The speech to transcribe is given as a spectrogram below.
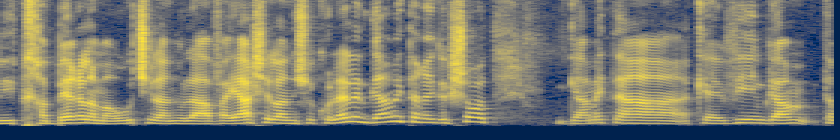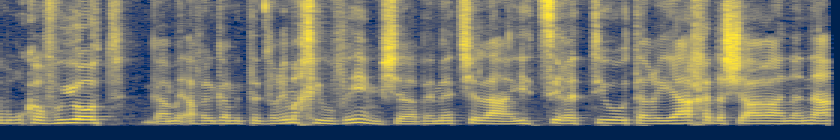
להתחבר למהות שלנו, להוויה שלנו, שכוללת גם את הרגשות, גם את הכאבים, גם את המורכבויות, גם, אבל גם את הדברים החיוביים, של, באמת של היצירתיות, הראייה החדשה, הרעננה.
